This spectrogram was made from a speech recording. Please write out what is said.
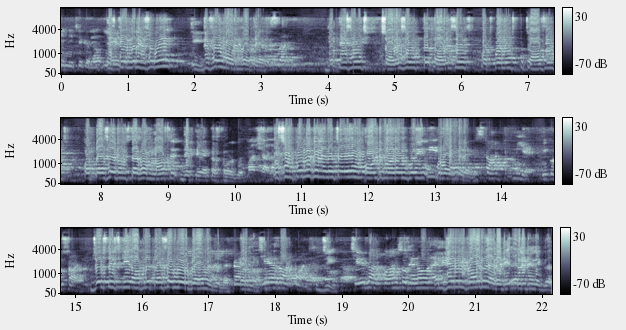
ये नीचे करें। इसके अंदर इसमें डिफरेंट मॉडल आते हैं। बत्तीस इंच चालीस इंच तैतालीस इंच पचपन इंच पचास इंच और पैंसठ इंच तक हम लास्ट देते हैं कस्टमर को। इससे ऊपर भी कोई लेना चाहिए हम ऑल डिमांड को प्रोवाइड करेंगे। स्टार्ट कितनी है? इको स्टार्ट जस्ट इसकी आपने पैंसठ रुपए देने छह हज़ार पाँच। जी। छह हज़ार पाँच सौ देना और ये है एलईडी एलईडी लिख कर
